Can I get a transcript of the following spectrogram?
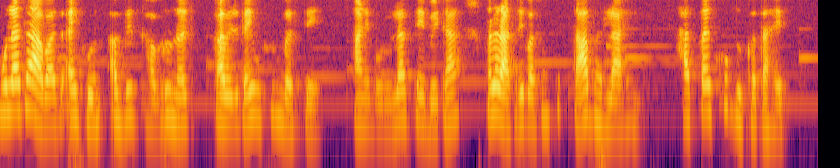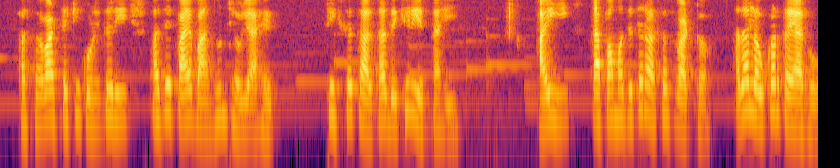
मुलाचा आवाज ऐकून अगदीच घाबरूनच कावेरीताई उठून बसते. आणि बोलू लागते बेटा मला रात्रीपासून खूप ताप भरला आहे. हातपाय खूप दुखत आहेत. असं वाटतं की कोणीतरी माझे पाय बांधून ठेवले आहेत. ठीकसं चालता देखील येत नाही. आई तापामध्ये तर असंच वाटतं. आता लवकर तयार हो.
